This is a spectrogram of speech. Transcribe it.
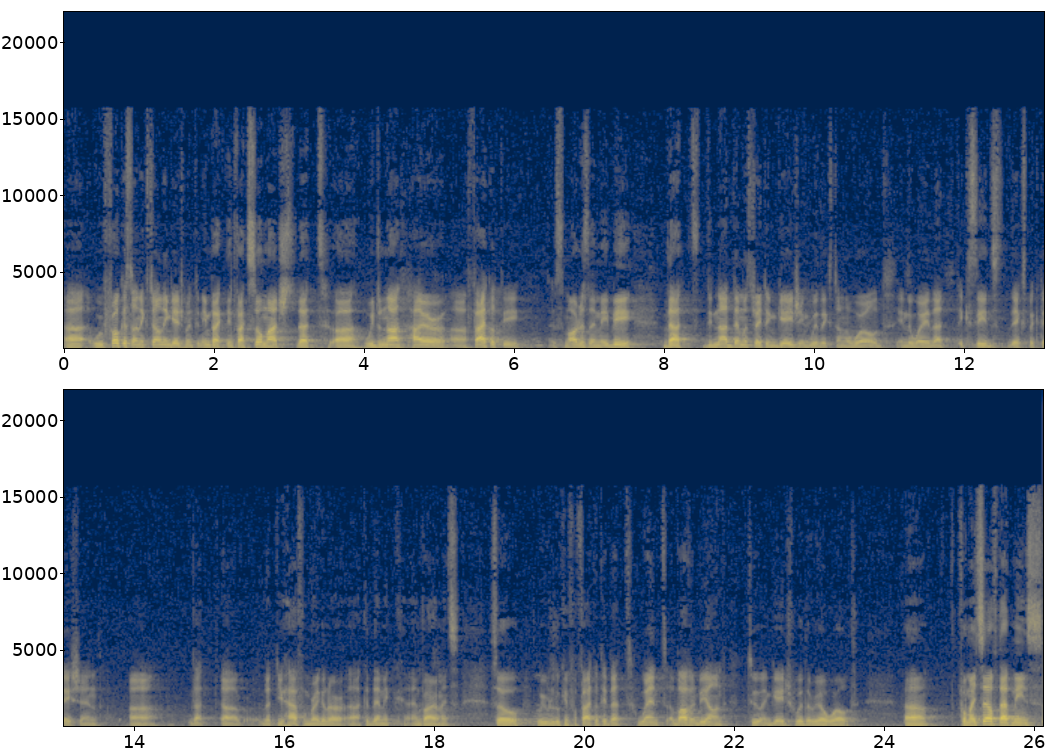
Uh, we focus on external engagement and impact, in fact, so much that uh, we do not hire uh, faculty, as smart as they may be, that did not demonstrate engaging with the external world in the way that exceeds the expectation uh, that, uh, that you have from regular uh, academic environments. So we were looking for faculty that went above and beyond to engage with the real world. for myself, that means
